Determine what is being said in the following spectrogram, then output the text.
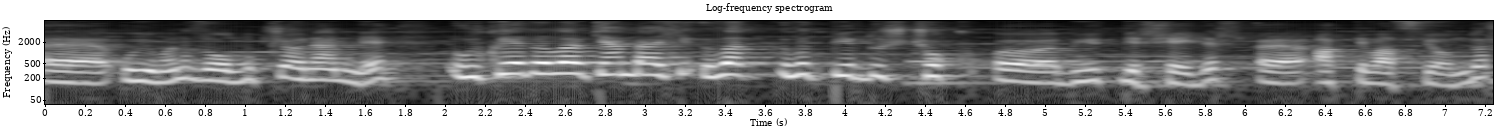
e, uyumanız oldukça önemli. Uykuya dalarken belki ılık ılık bir duş çok e, büyük bir şeydir, e, aktivasyondur.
